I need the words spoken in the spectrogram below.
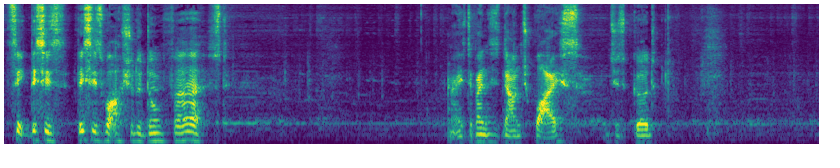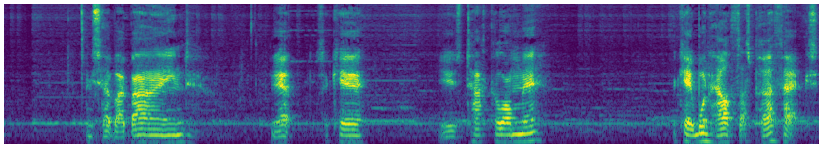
see, this is this is what I should have done first. Right, his defense is down twice, which is good. He's hurt by bind. Yep, it's okay. Use tackle on me. Okay, one health. That's perfect.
